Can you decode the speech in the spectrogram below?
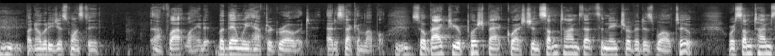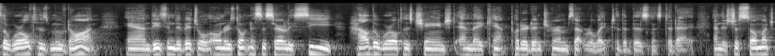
mm-hmm. but nobody just wants to uh, flatline it, but then we have to grow it at a second level. Mm-hmm. So back to your pushback question, sometimes that's the nature of it as well too. Or sometimes the world has moved on and these individual owners don't necessarily see how the world has changed and they can't put it in terms that relate to the business today. And there's just so much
